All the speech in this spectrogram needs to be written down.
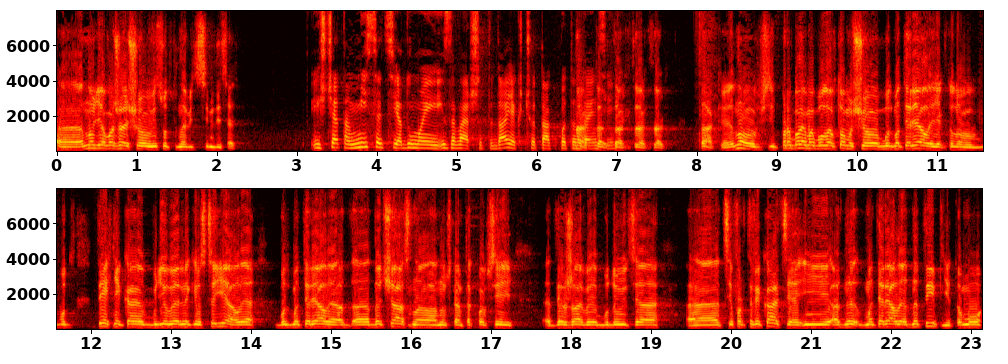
Е, ну, я вважаю, що відсотків навіть 70. І ще там місяць, я думаю, і завершити, да, якщо так по тенденції. так, так, так, так. Так, е, ну проблема була в тому, що будматеріали, як то ну, буд, техніка будівельників це є, але будматеріали од- одночасно, ну скажімо так, по всій державі будуються е, ці фортифікації, і одне, матеріали однотипні, тому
